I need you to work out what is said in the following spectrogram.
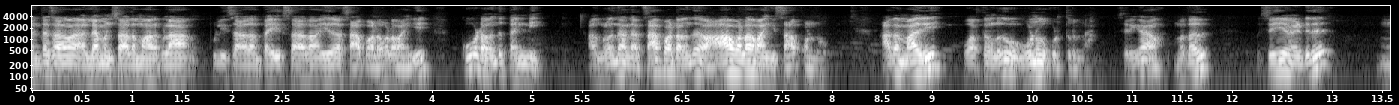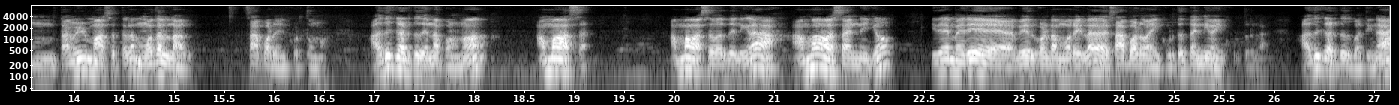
எந்த சாதம் லெமன் சாதமாக இருக்கலாம் புளி சாதம் தயிர் சாதம் இதெல்லாம் சாப்பாடோட வாங்கி கூட வந்து தண்ணி அவங்க வந்து அந்த சாப்பாட்டை வந்து ஆவலாக வாங்கி சாப்பிட்ணும். அதை மாதிரி ஒருத்தவங்களுக்கு உணவு கொடுத்துருங்க. சரிங்களா? முதல் செய்ய வேண்டியது தமிழ் மாதத்தில் முதல் நாள் சாப்பாடு வாங்கி கொடுத்துடணும் அதுக்கு அடுத்தது என்ன பண்ணணும்? அமாவாசை. அமாவாசை வருது இல்லைங்களா? அமாவாசை அன்றைக்கும் இதேமாரி மேற்கொண்ட முறையில் சாப்பாடு வாங்கி கொடுத்து தண்ணி வாங்கி கொடுத்துருங்க. அதுக்கு அடுத்தது பார்த்திங்கன்னா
